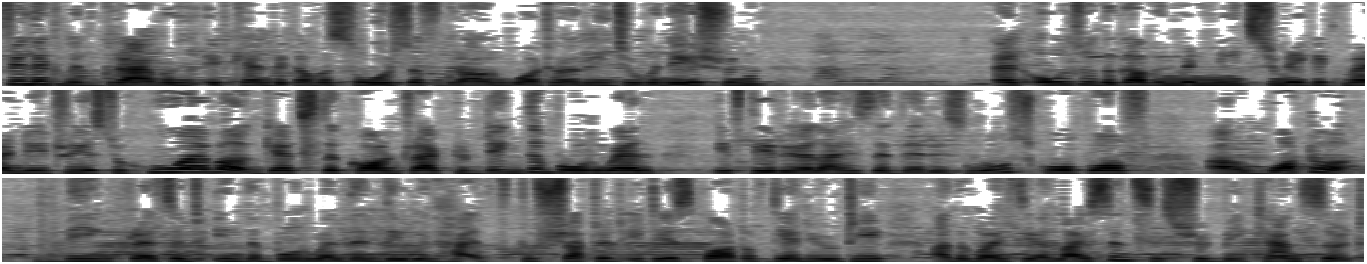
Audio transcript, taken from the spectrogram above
fill it with gravel. It can become a source of groundwater rejuvenation. And also, the government needs to make it mandatory as to whoever gets the contract to dig the bore well, if they realize that there is no scope of uh, water being present in the bore well, then they will have to shut it. It is part of their duty, otherwise, their licenses should be cancelled.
